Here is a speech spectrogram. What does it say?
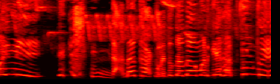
হয়নি। দাদা থাকলে তো দাদা আমার গায়ে হাত তুলবে।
